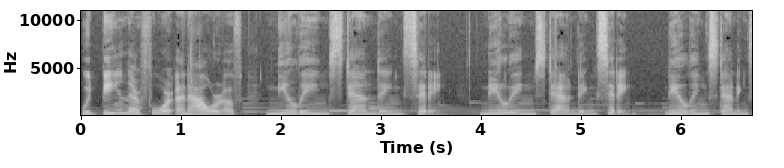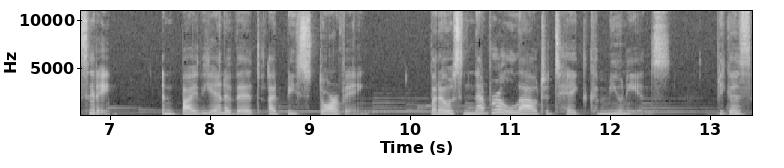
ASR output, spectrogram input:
We'd be in there for an hour of kneeling, standing, sitting, kneeling, standing, sitting, kneeling, standing, sitting, and by the end of it, I'd be starving. But I was never allowed to take communions because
